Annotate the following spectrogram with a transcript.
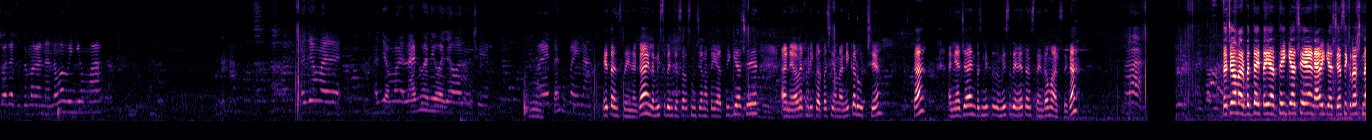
સ્વાગત છે તમારા ના નવા વિડીયોમાં આજે અમારે આજે અમારે દેવા જવાનું છે કાં એટલે મીસુબેન જે સરસ મજાના તૈયાર થઈ ગયા છે. અને હવે થોડીક વાર પછી હમણાં નીકળવું જ છે. કા? અને ત્યાં જાય ને પછી મીસુ મીસુબેન હેતાંશભાઈને રમાડશે કા? હા. તો જો અમારે બધાય તૈયાર થઈ ગયા છે અને આવી ગયા જય શ્રી કૃષ્ણ.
